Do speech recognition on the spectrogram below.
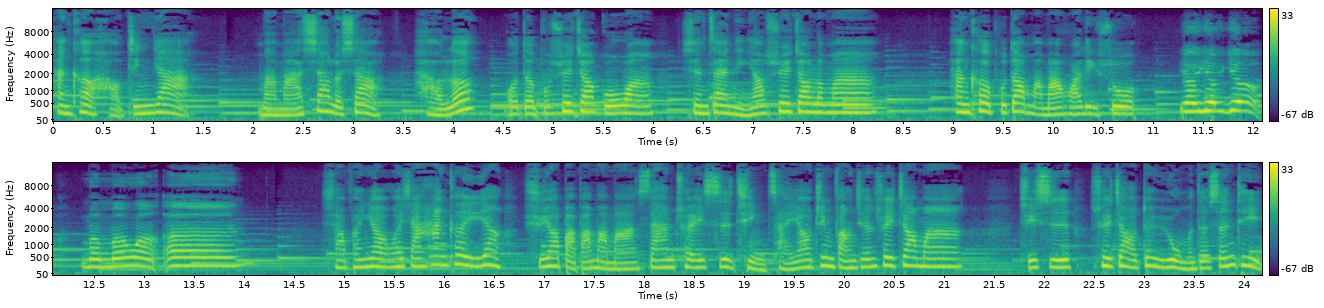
汉克好惊讶。妈妈笑了笑：“好了，我的不睡觉国王，现在你要睡觉了吗？”汉克扑到妈妈怀里说：“哟哟哟，妈妈晚安。”小朋友会像汉克一样，需要爸爸妈妈三催四请才要进房间睡觉吗？其实睡觉对于我们的身体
